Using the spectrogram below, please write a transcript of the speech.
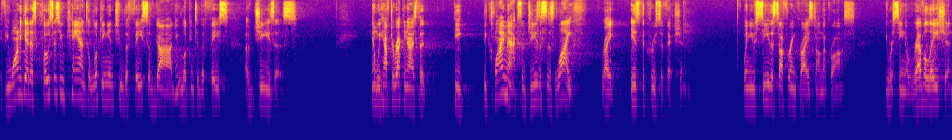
If you want to get as close as you can to looking into the face of God, you look into the face of Jesus. And we have to recognize that the, the climax of Jesus' life, right, is the crucifixion. When you see the suffering Christ on the cross, you are seeing a revelation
